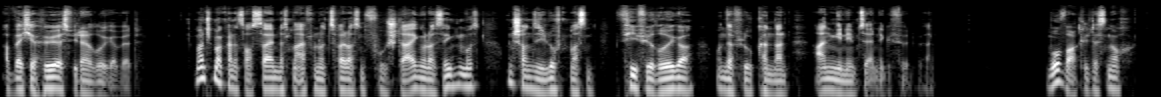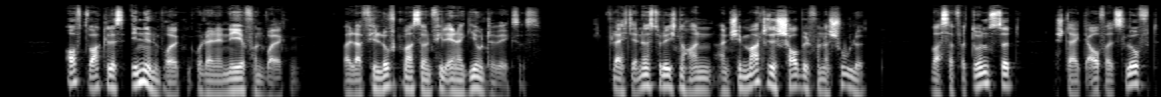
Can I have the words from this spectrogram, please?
ab welcher Höhe es wieder ruhiger wird. Manchmal kann es auch sein, dass man einfach nur 2000 Fuß steigen oder sinken muss und schon sind die Luftmassen viel, viel ruhiger und der Flug kann dann angenehm zu Ende geführt werden. Wo wackelt es noch? Oft wackelt es in den Wolken oder in der Nähe von Wolken, weil da viel Luftmasse und viel Energie unterwegs ist. Vielleicht erinnerst du dich noch an ein schematisches Schaubild von der Schule. Wasser verdunstet, steigt auf als Luft,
